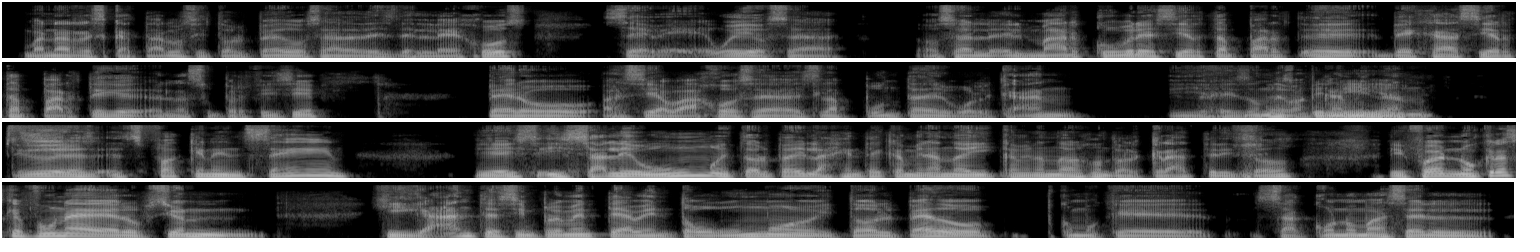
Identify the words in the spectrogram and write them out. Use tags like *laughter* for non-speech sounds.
van a rescatarlos y todo el pedo, o sea, desde lejos se ve, güey, o sea, o sea, el- mar cubre cierta parte, eh, deja cierta parte en la superficie, pero hacia abajo, o sea, es la punta del volcán y ahí es donde van caminando. Dude, it's, it's fucking insane. Y, ahí, y sale humo y todo el pedo y la gente ahí caminando ahí, caminando junto al cráter y todo. Y fue, no crees que fue una erupción gigante, simplemente aventó humo y todo el pedo, como que sacó nomás el,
